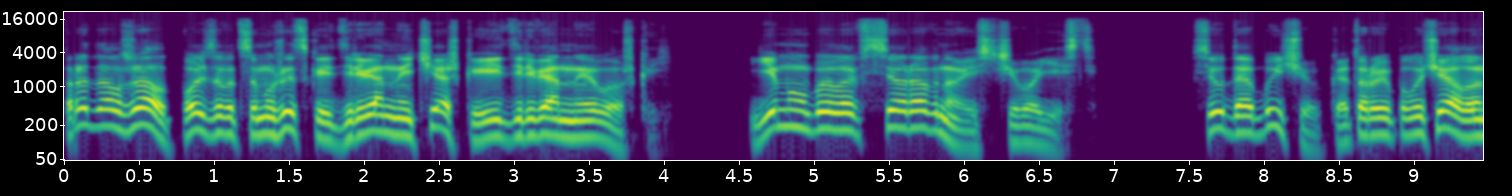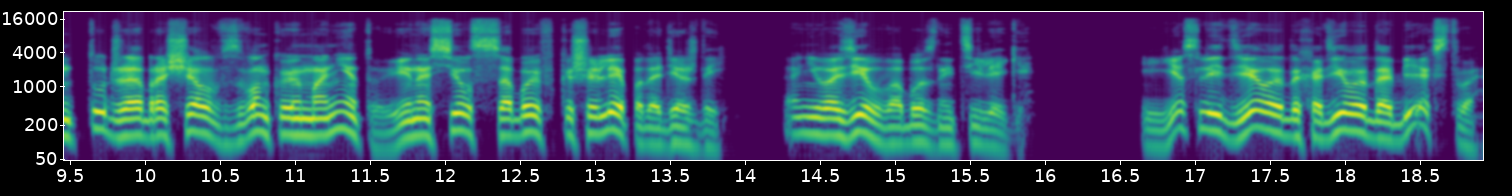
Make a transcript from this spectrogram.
продолжал пользоваться мужицкой деревянной чашкой и деревянной ложкой. Ему было все равно, из чего есть. Всю добычу, которую получал, он тут же обращал в звонкую монету и носил с собой в кошеле под одеждой, а не возил в обозной телеге. И если дело доходило до бегства,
